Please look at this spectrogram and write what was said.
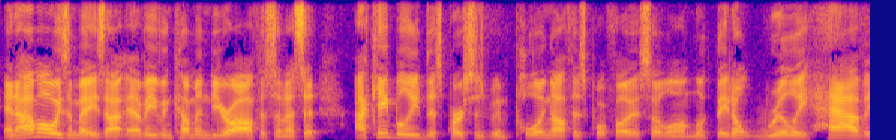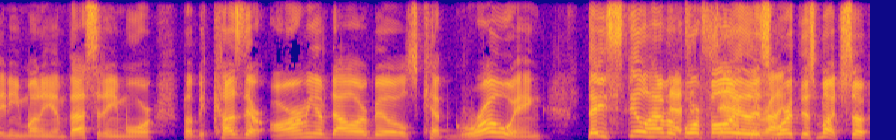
And I'm always amazed. I, have even come into your office and I said, I can't believe this person's been pulling off his portfolio so long. Look, they don't really have any money invested anymore, but because their army of dollar bills kept growing, they still have that's a portfolio exactly that's right. worth this much. So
